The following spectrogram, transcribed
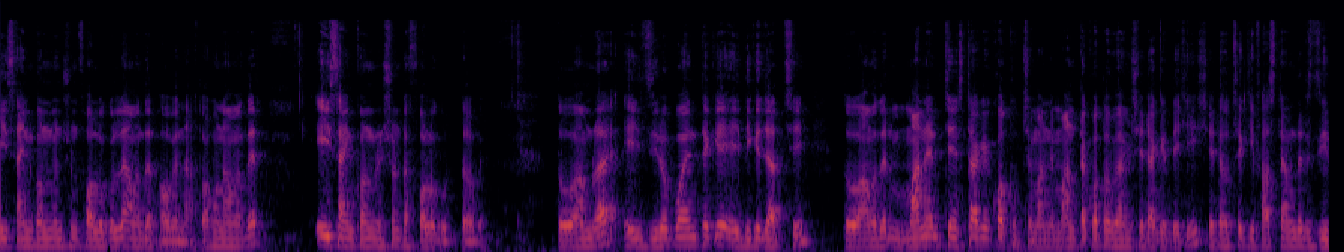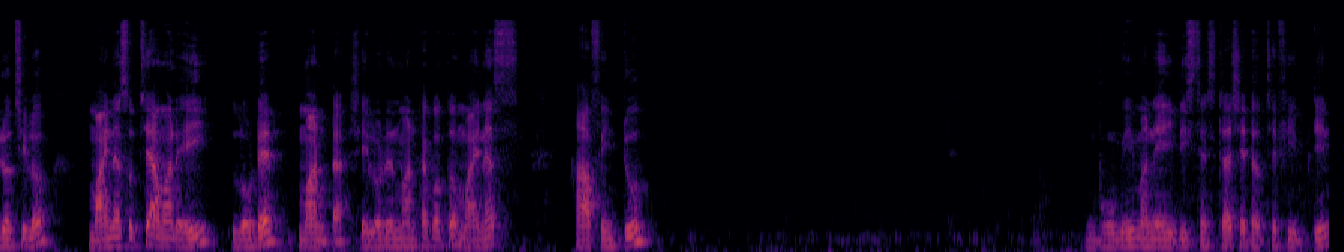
এই সাইন কনভেনশন ফলো করলে আমাদের হবে না। তখন আমাদের এই সাইন কনভেনশনটা ফলো করতে হবে। তো আমরা এই জিরো পয়েন্ট থেকে এই দিকে যাচ্ছি। তো আমাদের মানের চেঞ্জটা আগে কত হচ্ছে? মানে মানটা কত হবে আমি সেটা আগে দেখি। সেটা হচ্ছে কি ফার্স্টে আমাদের জিরো ছিল মাইনাস হচ্ছে আমার এই লোডের মানটা। সেই লোডের মানটা কত? মাইনাস হাফ ইন্টু ভূমি মানে এই ডিস্টেন্সটা, সেটা হচ্ছে ফিফটিন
